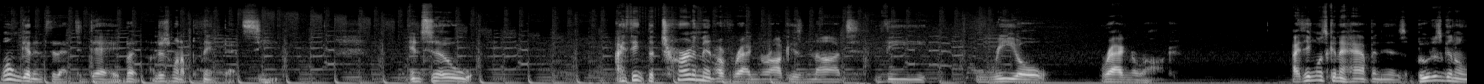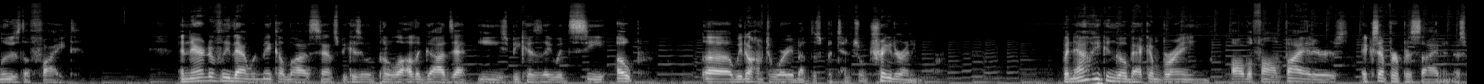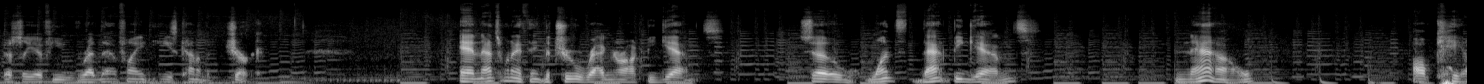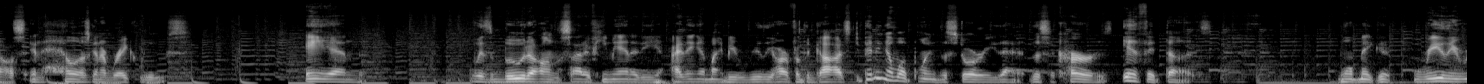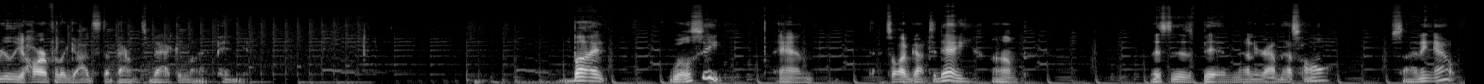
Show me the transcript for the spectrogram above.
Won't get into that today, but I just want to plant that seed. And so, I think the tournament of Ragnarok is not the real Ragnarok. I think what's going to happen is Buddha's going to lose the fight. And narratively, that would make a lot of sense because it would put a lot of the gods at ease because they would see, oh, uh, we don't have to worry about this potential traitor anymore. But now he can go back and bring all the fallen fighters, except for Poseidon, especially if you've read that fight, he's kind of a jerk. And that's when I think the true Ragnarok begins. So once that begins, now all chaos and hell is going to break loose. And with Buddha on the side of humanity, I think it might be really hard for the gods, depending on what point in the story that this occurs, if it does. Won't make it really, really hard for the gods to bounce back, in my opinion. But we'll see. And that's all I've got today. Um, this has been Underground Mess Hall, signing out.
